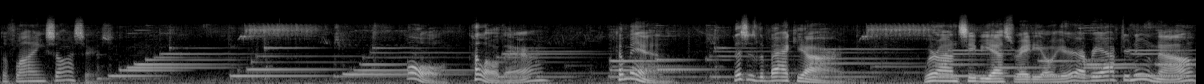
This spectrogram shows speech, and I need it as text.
the flying saucers? Oh, hello there. Come in. This is the backyard. We're on CBS radio here every afternoon now.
